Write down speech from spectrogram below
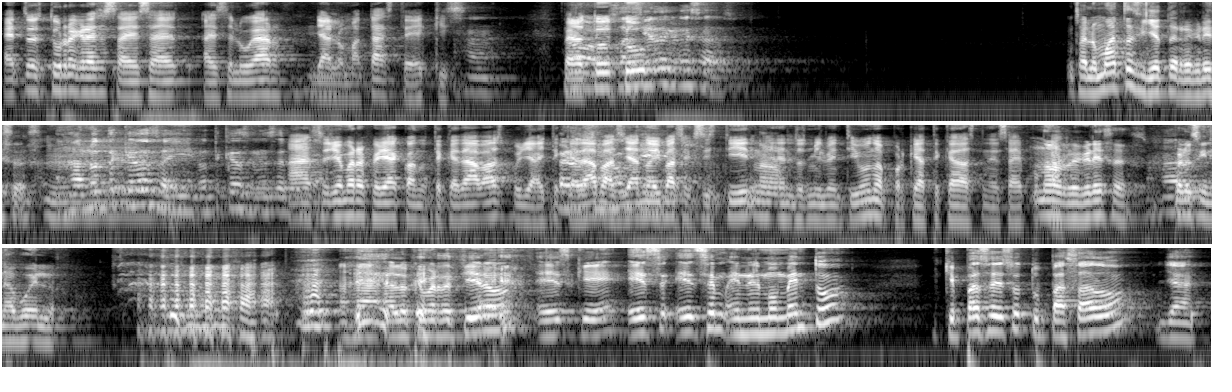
Entonces tú regresas a, esa, a ese lugar, ya lo mataste, X. Ajá. Pero No, tú- o sea, tú- sí regresas. O sea, lo matas y ya te regresas. Ajá, no te quedas ahí, no te quedas en esa época. Ah, eso yo me refería a cuando te quedabas, pues ya ahí te Pero quedabas, si no, ya no ibas a existir No. en el 2021 porque ya te quedaste en esa época. No, regresas. Pero sin abuelo. Ajá, a lo que me refiero es que ese, ese, en el momento que pasa eso, tu pasado ya.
